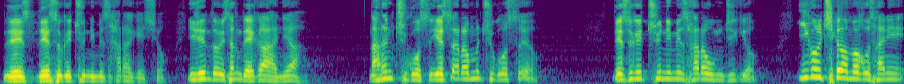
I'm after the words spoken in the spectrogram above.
내, 내 속에 주님이 살아계셔. 이젠 더 이상 내가 아니야. 나는 죽었어. 옛사람은 죽었어요. 내 속에 주님이 살아 움직여. 이걸 체험하고 사니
